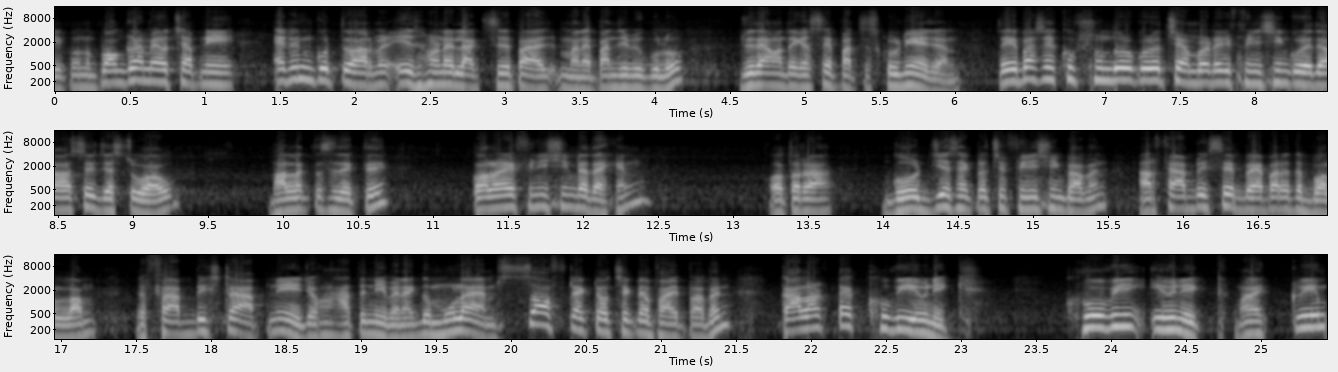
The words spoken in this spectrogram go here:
যে কোনো প্রোগ্রামে হচ্ছে আপনি অ্যাটেন্ড করতে পারবেন, এই ধরনের লাগছে মানে পাঞ্জাবিগুলো, যদি আমাদের কাছে পারচেস করে নিয়ে যান। তো এই পাশে খুব সুন্দর করে হচ্ছে এমব্রয়ডারি ফিনিশিং করে দেওয়া আছে জাস্ট ওয়াও ভালো লাগতেছে দেখতে। কলারের ফিনিশিংটা দেখেন। কতটা গর্জিয়াস একটা হচ্ছে ফিনিশিং পাবেন। আর ফ্যাব্রিক্সের ব্যাপারে তো বললাম, যে ফ্যাব্রিক্সটা আপনি যখন হাতে নেবেন, একদম মোলায়েম সফট একটা হচ্ছে একটা ভাইব পাবেন। কালারটা খুবই ইউনিক খুবই ইউনিক মানে ক্রিম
